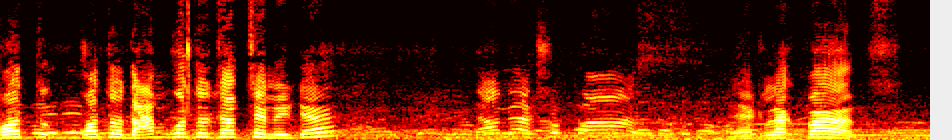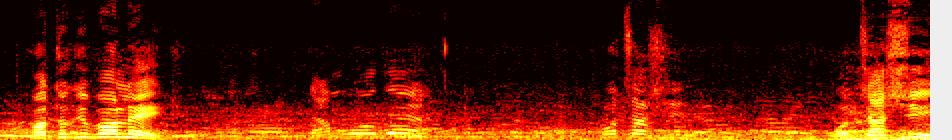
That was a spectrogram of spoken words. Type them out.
কত কত দাম কত চাচ্ছেন এটা? এক লাখ পাঁচ। কত কি বলে? পঁচাশি।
